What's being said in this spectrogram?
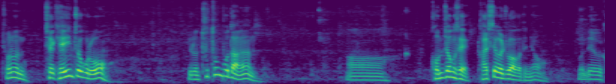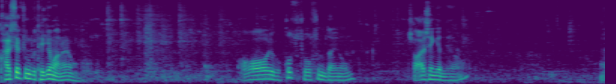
저는 제 개인적으로 이런 투톤보다는 어 검정색, 갈색을 좋아하거든요. 근데 여기 갈색 종도 되게 많아요. 어 이거 포스 좋습니다 이놈. 잘 생겼네요. 예.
